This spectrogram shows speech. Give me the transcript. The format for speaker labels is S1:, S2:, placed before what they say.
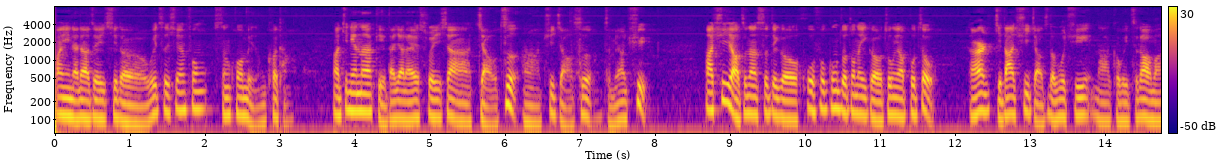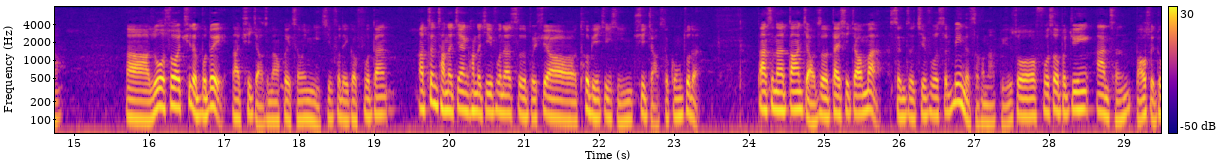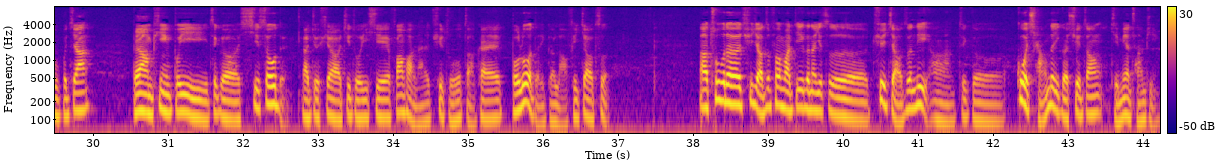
S1: 欢迎来到这一期的微知先锋生活美容课堂。那今天呢，给大家来说一下角质啊，去角质怎么样去？啊，去角质呢是这个护肤工作中的一个重要步骤。然而几大去角质的误区，那各位知道吗？啊，如果说去的不对，那去角质呢会成为你肌肤的一个负担。那正常的健康的肌肤呢是不需要特别进行去角质工作的。但是呢，当角质代谢较慢，甚至肌肤生病的时候呢，比如说肤色不均、暗沉、保水度不佳、保养品不易这个吸收等，那就需要记住一些方法来去除早该剥落的一个老废角质。啊，初步的去角质方法，第一个呢就是去角质力啊这个过强的一个卸妆洁面产品。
